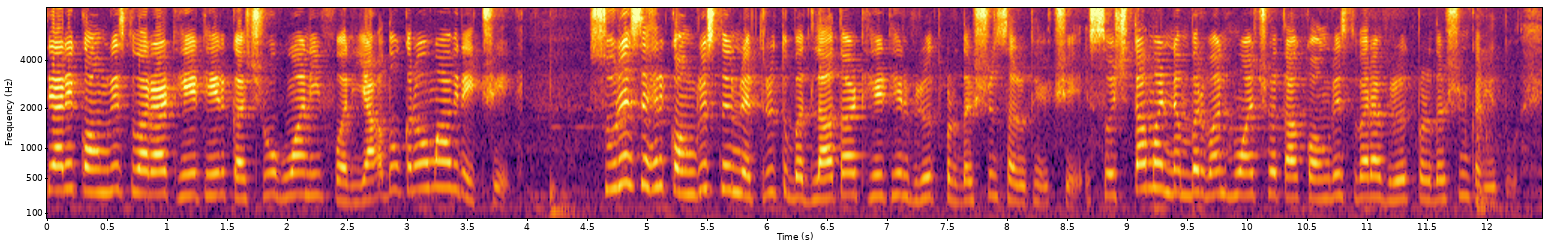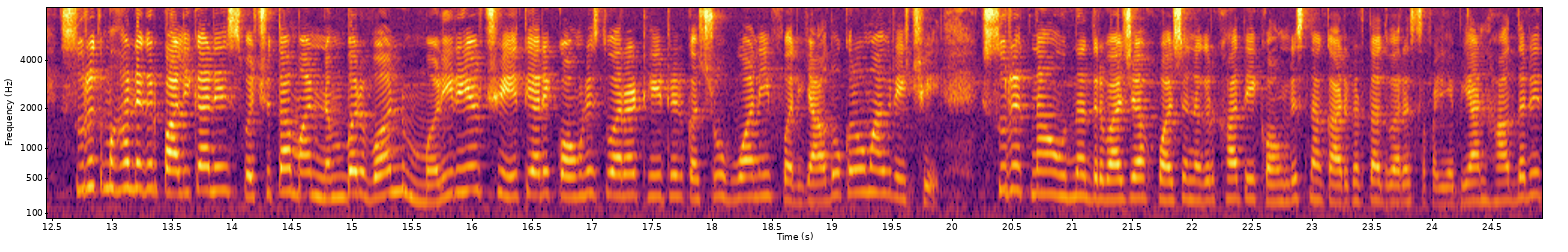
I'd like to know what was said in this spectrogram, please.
ત્યારે કોંગ્રેસ દ્વારા ઠેર ઠેર કચરો હોવાની ફરિયાદો કરવામાં આવી રહી છે. સુરત શહેર કોંગ્રેસનું નેતૃત્વ બદલાતા ઠેર ઠેર વિરોધ પ્રદર્શન શરૂ થયું છે. સ્વચ્છતામાં નંબર વન હોવા છતાં કોંગ્રેસ દ્વારા વિરોધ પ્રદર્શન કર્યું હતું. સુરત મહાનગરપાલિકાને સ્વચ્છતામાં નંબર વન મળી રહ્યો છે ત્યારે કોંગ્રેસ દ્વારા ઠેર ઠેર કચરો હોવાની ફરિયાદો કરવામાં આવી રહી છે. સુરતના ઉધના દરવાજા ખ્વાજાનગર ખાતે કોંગ્રેસના કાર્યકર્તા દ્વારા સફાઈ અભિયાન હાથ ધરે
